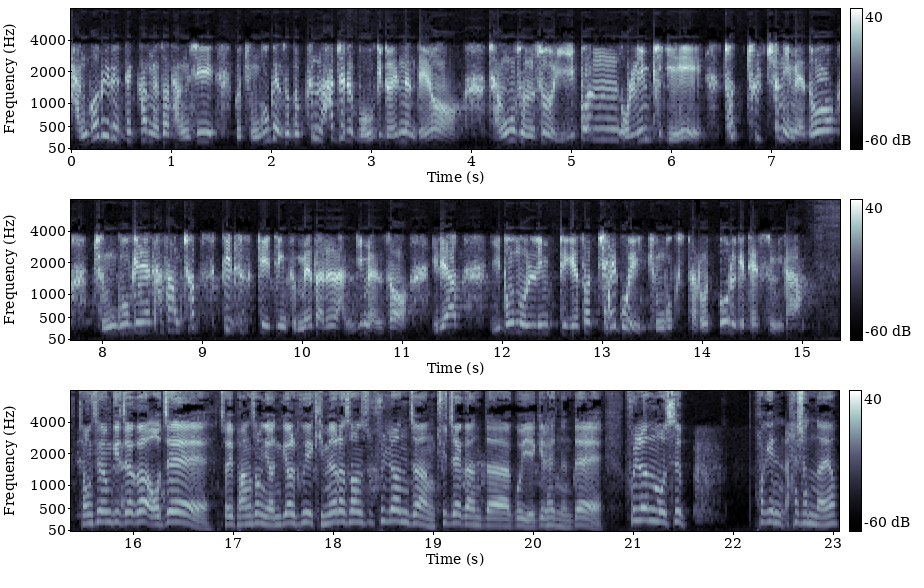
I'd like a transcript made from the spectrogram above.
단거리를 택하면서 당시 그 중국에서도 큰 화제를 모으기도 했는데요. 장훙 선수 이번 올림픽이 첫 출전임에도 중국의 사상 첫 스피드 스케이팅 금메달을 안기면서 일약 이번 올림픽에서 최고의 중국 스타로 떠오르게 됐습니다. 정세영 기자가 어제 저희 방송 연결 후에 김연아 선수 훈련장 취재 간다고 얘기를 했는데 훈련 모습 확인하셨나요?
